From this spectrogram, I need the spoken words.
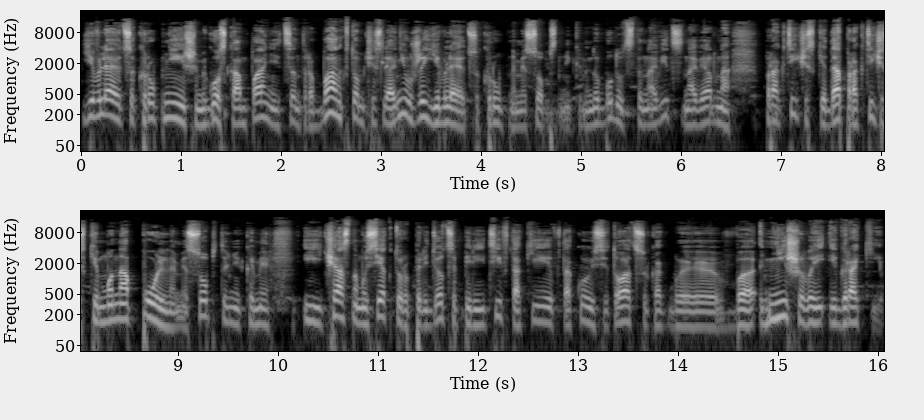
являются крупнейшими, госкомпании, Центробанк в том числе, они уже являются крупными собственниками, но будут становиться, наверное, практически, да, практически монопольными собственниками, и частному сектору придется перейти в, такие, в такую ситуацию, как бы в нишевые игроки.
